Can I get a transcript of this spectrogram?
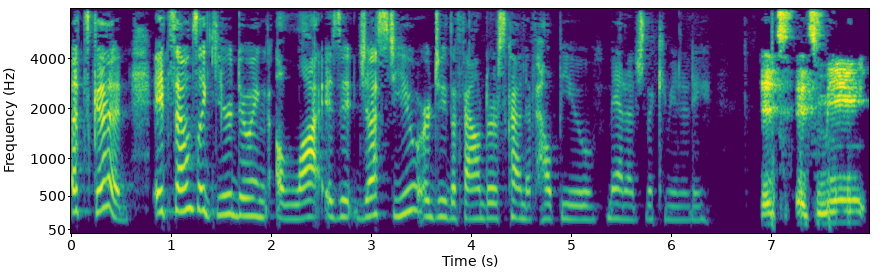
That's good. It sounds like you're doing a lot. Is it just you, or do the founders kind of help you manage the community? It's it's me,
